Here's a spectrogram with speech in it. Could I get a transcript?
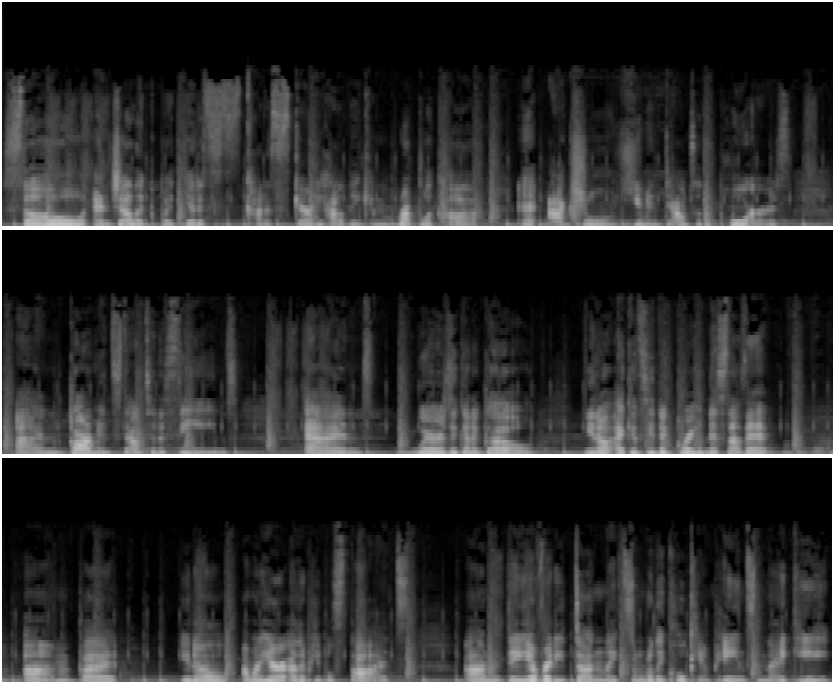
so angelic, but yet it's kind of scary how they can replica an actual human down to the pores and garments down to the seams. And where is it going to go? You know, I can see the greatness of it, um, but you know, I want to hear other people's thoughts. Um, they already done like some really cool campaigns. Nike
